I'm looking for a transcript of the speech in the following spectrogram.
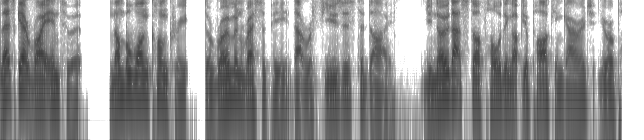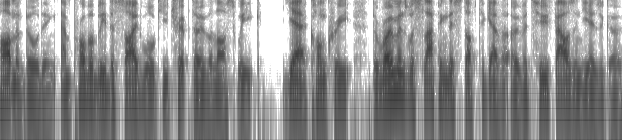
Let's get right into it. Number 1 Concrete, the Roman recipe that refuses to die. You know that stuff holding up your parking garage, your apartment building, and probably the sidewalk you tripped over last week. Yeah, concrete. The Romans were slapping this stuff together over 2,000 years ago,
